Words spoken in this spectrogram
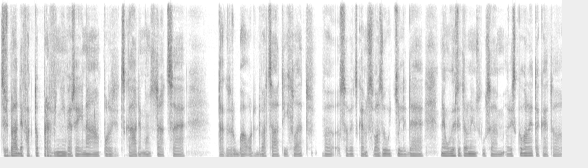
což byla de facto první veřejná politická demonstrace tak zhruba od 20. let v Sovětském svazu ti lidé neuvěřitelným způsobem riskovali, také to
